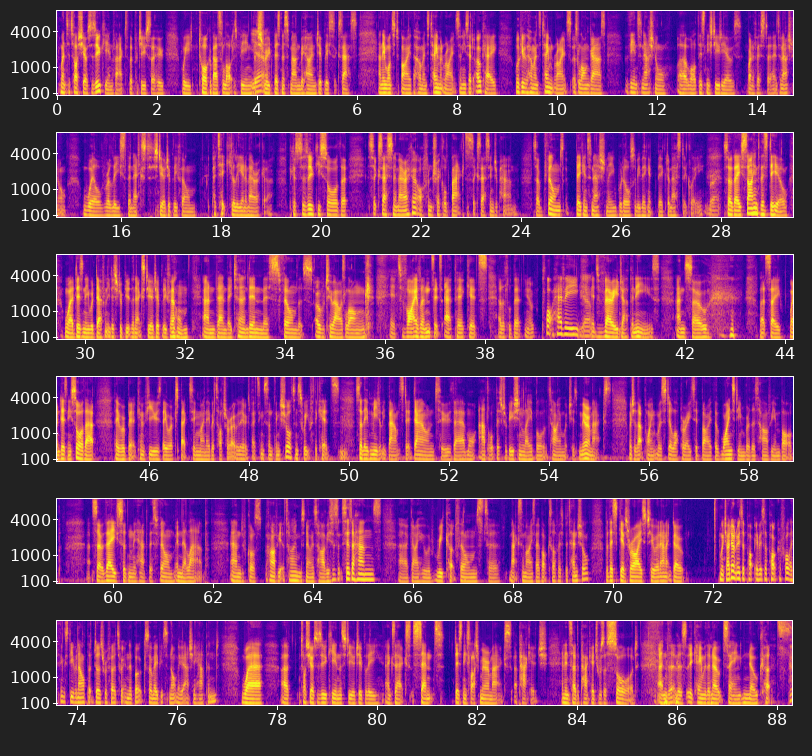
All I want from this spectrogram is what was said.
Went to Toshio Suzuki, in fact, the producer who we talk about a lot as being the Yeah. shrewd businessman behind Ghibli's success. And they wanted to buy the home entertainment rights. And he said, okay, we'll give the home entertainment rights as long as the international uh, Walt Disney Studios, Buena Vista International, will release the next Studio Ghibli film, particularly in America. Because Suzuki saw that success in America often trickled back to success in Japan. So films big internationally would also be big, big domestically. Right. So they signed this deal where Disney would definitely distribute the next Studio Ghibli film, and then they turned in this film that's over two hours long. It's violent, it's epic, it's a little bit, you know, plot heavy. Yeah. It's very Japanese, and so. Let's say when Disney saw that, they were a bit confused. They were expecting My Neighbor Totoro. They were expecting something short and sweet for the kids. So they immediately bounced it down to their more adult distribution label at the time, which is Miramax, which at that point was still operated by the Weinstein brothers, Harvey and Bob. Uh, so they suddenly had this film in their lap. And of course, Harvey at the time was known as Harvey Scissorhands, a guy who would recut films to maximize their box office potential. But this gives rise to an anecdote which I don't know if it's apocryphal. I think Stephen Alpert does refer to it in the book, so maybe it's not. Maybe it actually happened, where uh, Toshio Suzuki and the Studio Ghibli execs sent Disney slash Miramax a package, and inside the package was a sword, and uh, it came with a note saying "no cuts,"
